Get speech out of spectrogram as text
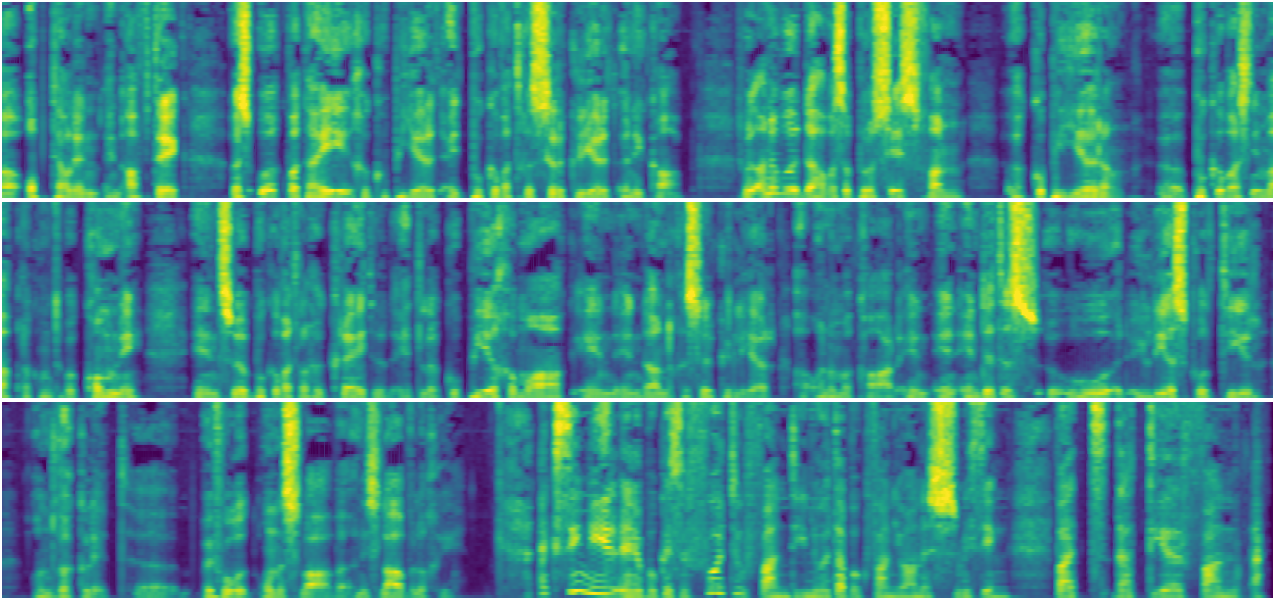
uh, optel en en aftrek is ook wat hy gekopieer het uit boeke wat gesirkuleer het in die Kaap. So met ander woorde daar was 'n proses van uh, kopiering. Uh, boeke was nie maklik om te bekom nie en so boeke wat hulle gekry het, het hulle kopieë gemaak en en dan gesirkuleer uh, onder mekaar. En en en dit is hoe die leeskultuur ontwikkel het, uh, byvoorbeeld onder slawe in die slawologie. Ek sien hier in 'n boek is 'n foto van die notaboek van Johannes Smithing wat dateer van ek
